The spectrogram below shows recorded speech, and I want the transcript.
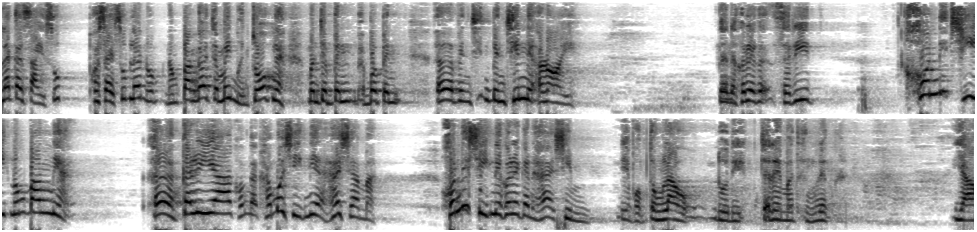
แล้วก็ใส่ซุปพอใส่ซุปแล้วขนมปังก็จะไม่เหมือนโจ๊กไงมันจะเป็นแบบว่าเป็น เออเป็นชิ้นเป็นชิ้นเนี่ยอร่อยนั่นนะเขาเรียกว่าสริดคนที่ฉีกขนมปังเนี่ย เออกริยาของคำว่าฉีกเนี่ยฮาชามะคนที่ฉีกเนี่ยเขาเรียกกันฮาชิมนี่ผมต้องเล่าดูดิจะได้มาถึงเรื่อง ยาว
